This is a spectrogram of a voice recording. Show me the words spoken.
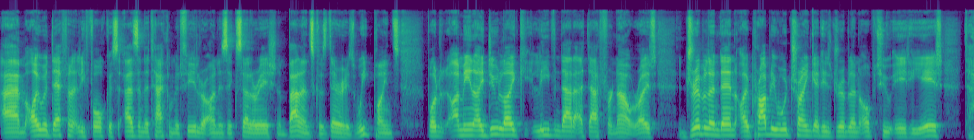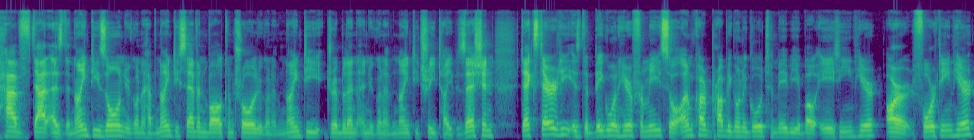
um, I would definitely focus as an attacking midfielder on his acceleration and balance because they're his weak points. But I mean, I do like leaving that at that for now, right? Dribbling, then I probably would try and get his dribbling up to 88 to have that as the 90 zone. You're going to have 97 ball control, you're going to have 90 dribbling, and you're going to have 93 tight possession. Dexterity is the big one here for me, so I'm probably going to go to maybe about 18 here or 14 here.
